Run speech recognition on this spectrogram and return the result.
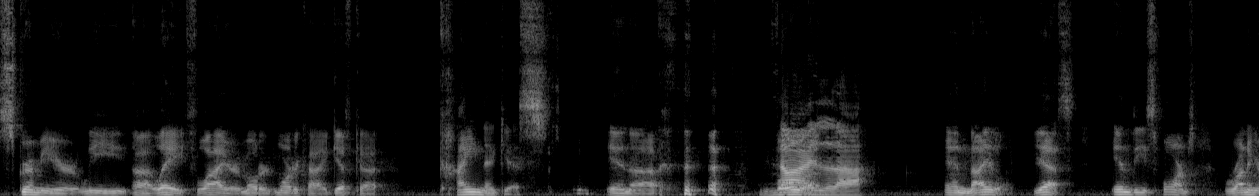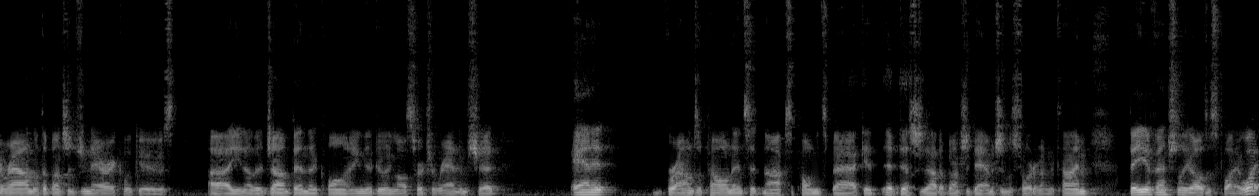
Skrimir, Lee, uh, Lethe, Lyre, Motor, Mordecai, Giffca, Caineghis in uh, Nailah. and Nailah. Yes, in these forms, running around with a bunch of generic Laguz. Uh, you know, they're jumping, they're clawing, they're doing all sorts of random shit. And it grounds opponents, it knocks opponents back, it, it dishes out a bunch of damage in a short amount of time. They eventually all just fly away,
